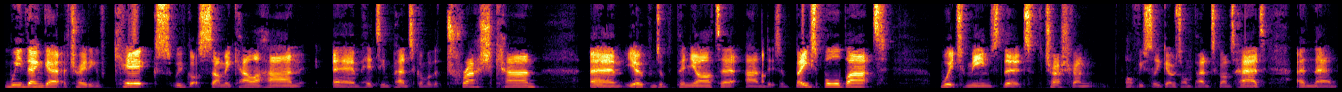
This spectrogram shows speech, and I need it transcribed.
we then get a trading of kicks. We've got Sami Callihan um, hitting Pentagon with a trash can. Um, he opens up a pinata and it's a baseball bat, which means that the trash can obviously goes on Pentagon's head and then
